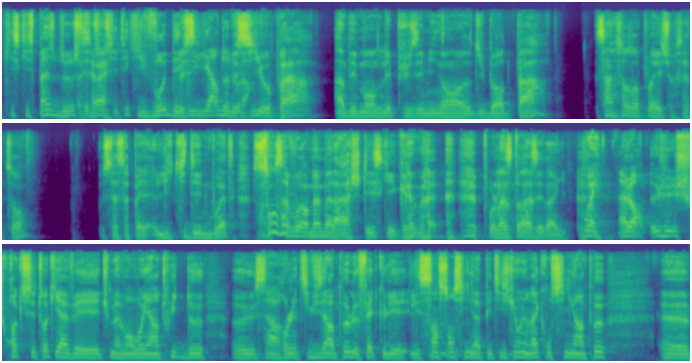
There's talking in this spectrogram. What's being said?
qu'est-ce qui se passe de c'est cette société qui vaut des Le- milliards de Le dollars? CEO part, un des membres les plus éminents du board part, 500 employés sur 700. Ça s'appelle liquider une boîte sans avoir même à la racheter, ce qui est quand même pour l'instant assez dingue. Ouais, alors je, je crois que c'est toi qui avais, tu m'avais envoyé un tweet de euh, ça a relativisé un peu le fait que les, les 500 signent la pétition, il y en a qui ont signé un peu euh,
